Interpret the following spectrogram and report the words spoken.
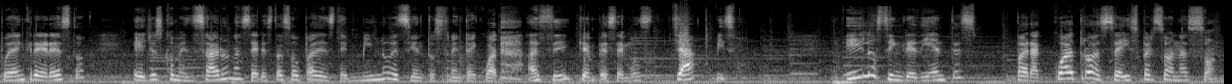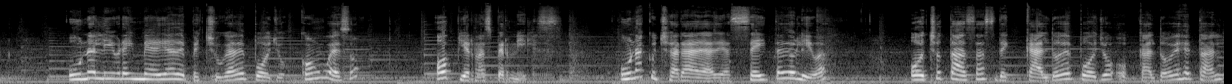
¿Pueden creer esto? Ellos comenzaron a hacer esta sopa desde 1934. Así que empecemos ya mismo. Y los ingredientes para 4 a 6 personas son una libra y media de pechuga de pollo con hueso o piernas perniles, una cucharada de aceite de oliva, 8 tazas de caldo de pollo o caldo vegetal,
